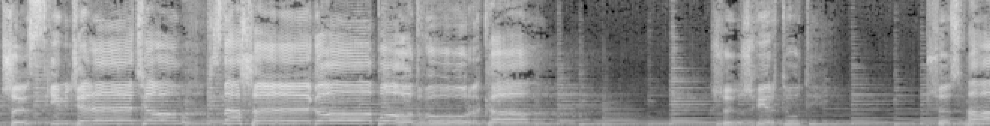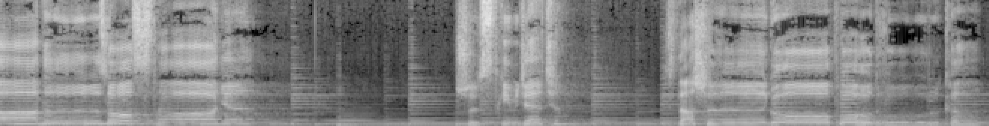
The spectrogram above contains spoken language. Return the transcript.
wszystkim dzieciom z naszego podwórka. Krzyż wirtuti przyznany zostanie wszystkim dzieciom z naszego podwórka.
